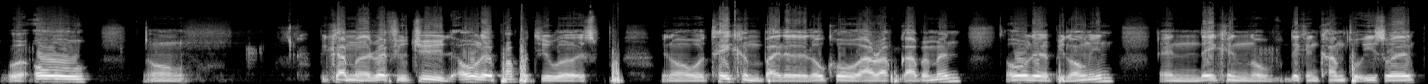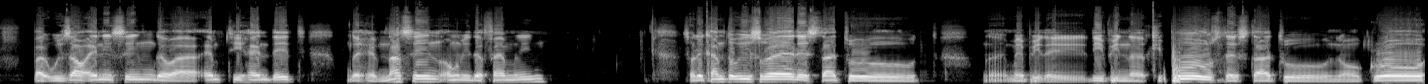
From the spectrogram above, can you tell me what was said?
were all uh, become a refugee. All their property was, you know, were taken by the local Arab government, all their belonging, and they can they can come to Israel, but without anything. They were empty-handed. They have nothing, only the family. So they come to Israel. They start to maybe they live in a kibbutz. They start to you know grow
